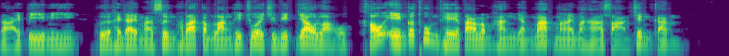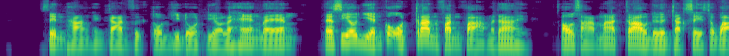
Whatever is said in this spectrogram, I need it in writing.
หลายปีนี้เพื่อให้ได้มาซึ่งพระกำลังที่ช่วยชีวิตเย่าเหลา เขาเองก็ทุ่มเทตามลำพังอย่างมากมายมหาศาลเช่นกัน เส้นทางแห่งการฝึกตนที่โดดเดี่ยวและแห้งแล้ง แต่เซียวเหยียนก็อดกลั้นฟันฝ่ามาได้ เขาสามารถก้าวเดินจากเศษสวะ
